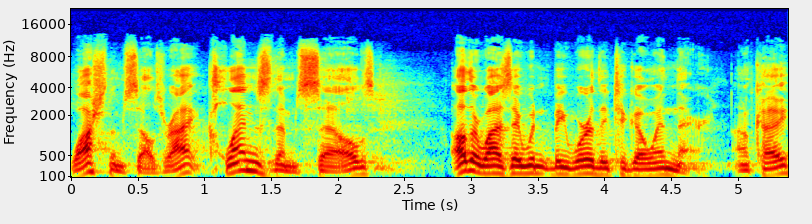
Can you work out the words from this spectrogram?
Wash themselves, right? Cleanse themselves. Otherwise, they wouldn't be worthy to go in there. Okay?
